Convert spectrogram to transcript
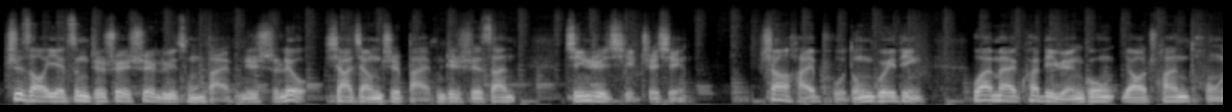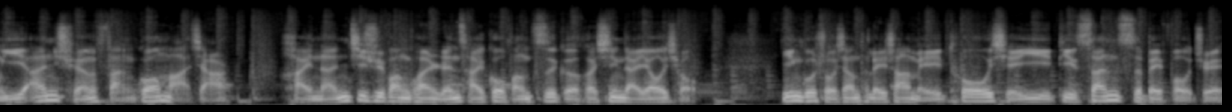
制造业增值税税率从百分之十六下降至百分之十三，今日起执行。上海浦东规定，外卖快递员工要穿统一安全反光马甲。海南继续放宽人才购房资格和信贷要求。英国首相特蕾莎梅脱欧协议第三次被否决。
